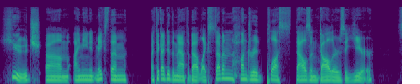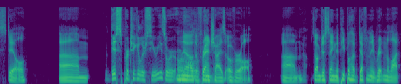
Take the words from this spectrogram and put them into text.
huge. Um, I mean, it makes them I think I did the math about like 700 plus thousand dollars a year still. Um, This particular series or, or no, the franchise overall. Um, Oh. So I'm just saying that people have definitely written a lot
